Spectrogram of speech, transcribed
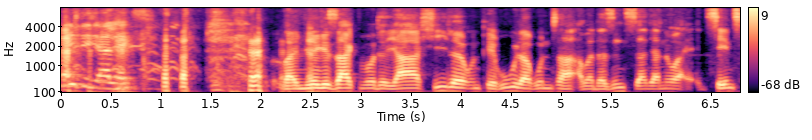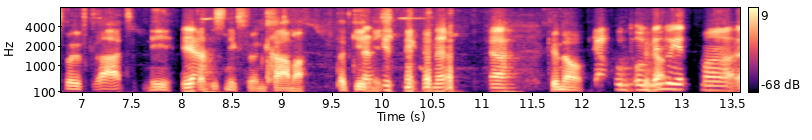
Richtig, Alex. weil mir gesagt wurde, ja, Chile und Peru darunter, aber da sind es dann ja nur 10, 12 Grad. Nee, ja. das ist nichts für einen Kramer. Das geht das nicht. Ist nix, ne? Ja. Genau. Ja, und, und genau. wenn du jetzt mal äh,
